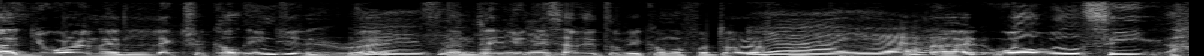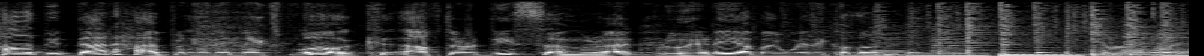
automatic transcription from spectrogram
but you were an electrical engineer, right? Yes, and then you decided to become a photographer. Yeah, yeah. All right. Well, we'll see how did that happen in the next blog after this song, right? Brujeria by Willie Colon. Oh, nice.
